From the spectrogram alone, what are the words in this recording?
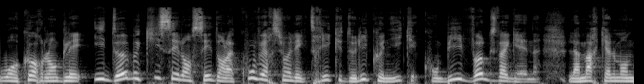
ou encore l'anglais eDub qui s'est lancé dans la conversion électrique de l'iconique combi Volkswagen. La marque allemande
